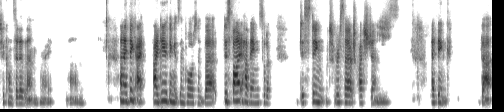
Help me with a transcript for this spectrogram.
to consider them, right? Um, and I think I, I do think it's important that despite having sort of distinct research questions, I think that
